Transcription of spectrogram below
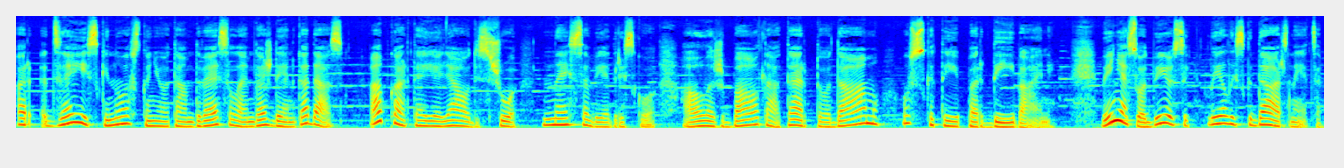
ar dzējiski noskaņotām dvēselēm daždien gadās, Apkārtējie ļaudis šo nesabiedrisko, allaž baltā tērpto dāmu uzskatīja par dīvaini. Viņa esot bijusi lieliska dārzniece,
